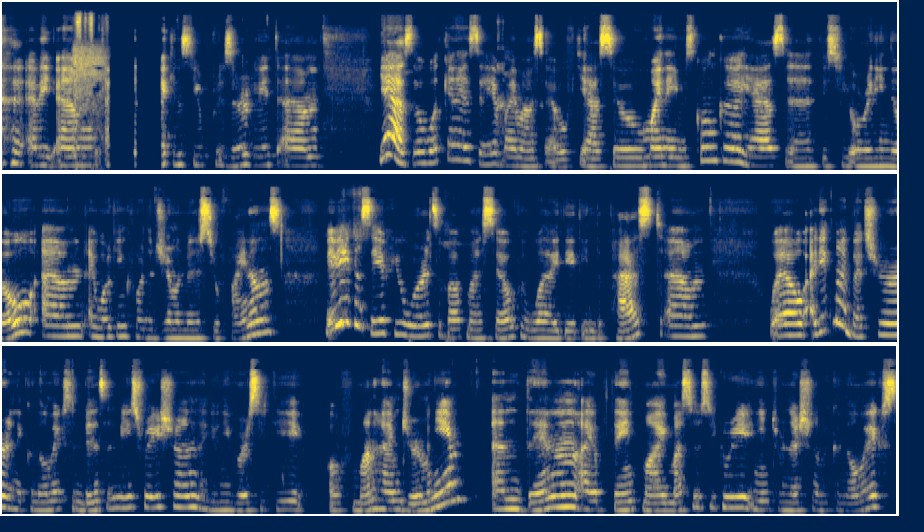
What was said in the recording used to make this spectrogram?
Ellie. Um, I can still preserve it. Um, yeah, so what can I say about myself? Yeah, so my name is Kunka. Yes, uh, this you already know. Um, I'm working for the German Ministry of Finance. Maybe I can say a few words about myself and what I did in the past. Um, well, I did my bachelor in economics and business administration at University of Mannheim, Germany. And then I obtained my master's degree in international economics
